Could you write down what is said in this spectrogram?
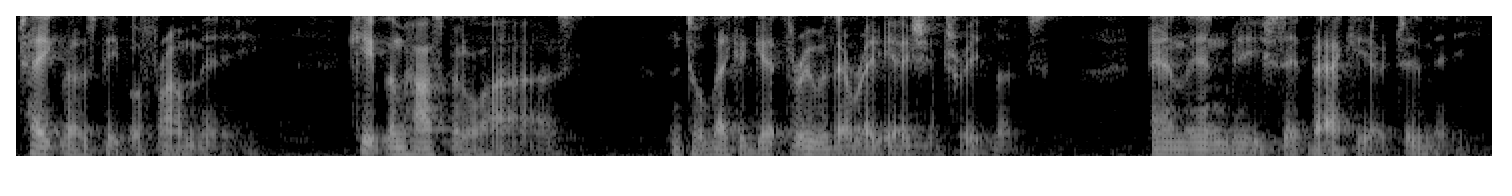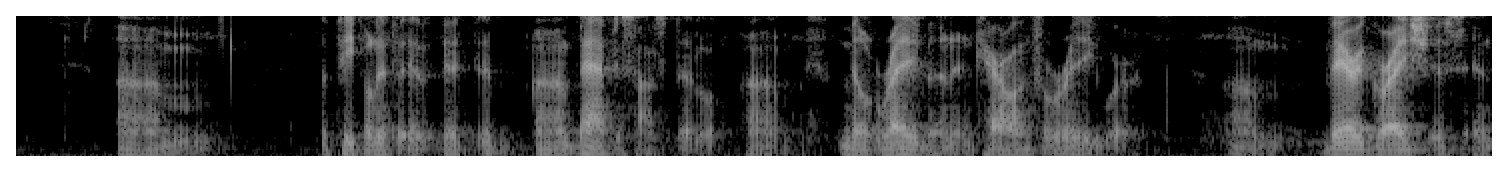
take those people from me, keep them hospitalized until they could get through with their radiation treatments, and then be sent back here to me. Um, the people at the, at the uh, Baptist Hospital, um, Milt Rabin and Carolyn Faree were um, very gracious in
